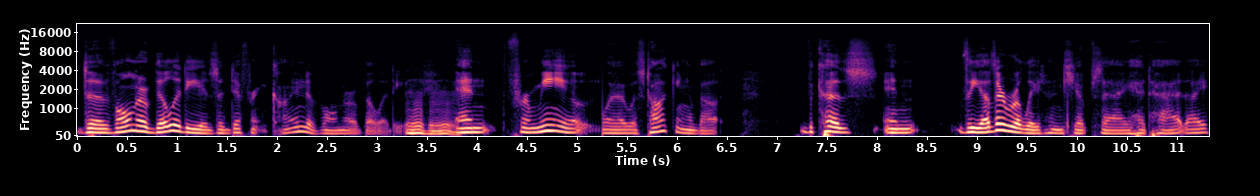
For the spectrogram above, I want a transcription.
the vulnerability is a different kind of vulnerability. Mm-hmm. And for me, what I was talking about, because in the other relationships that I had had, I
